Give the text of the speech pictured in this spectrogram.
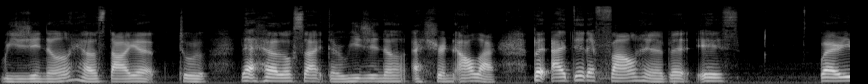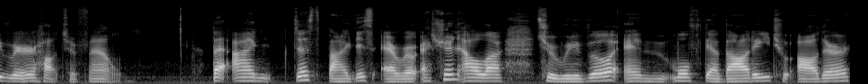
regional hairstyle to let her look like the regional Astron outline. But I didn't found her, but it's very very hard to find. But I just by this arrow action outline to reveal and move their body to other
